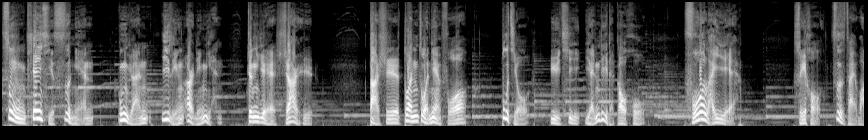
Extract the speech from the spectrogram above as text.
宋天禧四年，公元一零二零年正月十二日，大师端坐念佛，不久，语气严厉的高呼：“佛来也！”随后自在往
